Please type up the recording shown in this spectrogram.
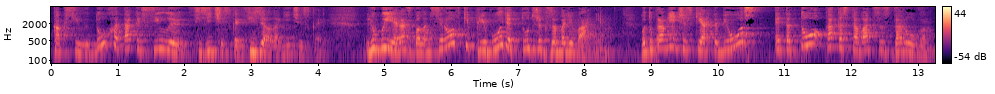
как силы духа, так и силы физической, физиологической. Любые разбалансировки приводят тут же к заболеваниям. Вот управленческий ортобиоз – это то, как оставаться здоровым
